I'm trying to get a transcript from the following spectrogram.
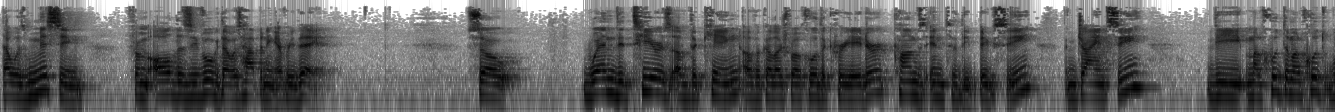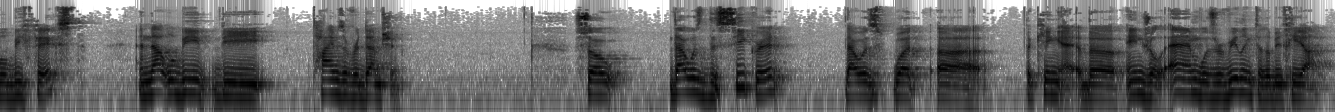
that was missing from all the zivug that was happening every day. So, when the tears of the king, of HaKadosh Baruch Hu, the creator, comes into the big sea, the giant sea, the malchut, the malchut will be fixed, and that will be the times of redemption. So that was the secret. That was what uh, the king, the angel M, was revealing to Rabbi Chia.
